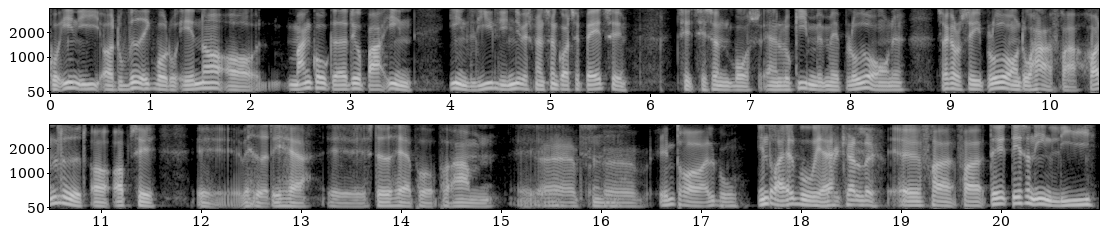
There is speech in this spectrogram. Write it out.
gå ind i, og du ved ikke, hvor du ender, og mange gågader, det er jo bare en, en lige linje. Hvis man sådan går tilbage til, til, til sådan vores analogi med, med blodårene, så kan du se blodåren, du har fra håndledet og op til, øh, hvad hedder det her øh, sted her på, på armen? Øh, Ja, sådan- øh, indre albu, Indre albu, ja. kan vi kalde det. Øh, fra, fra, det, det er sådan en lige,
